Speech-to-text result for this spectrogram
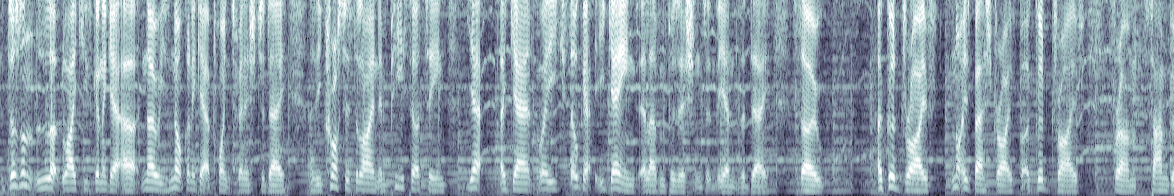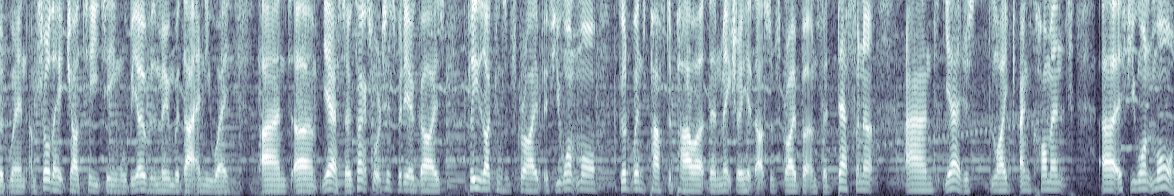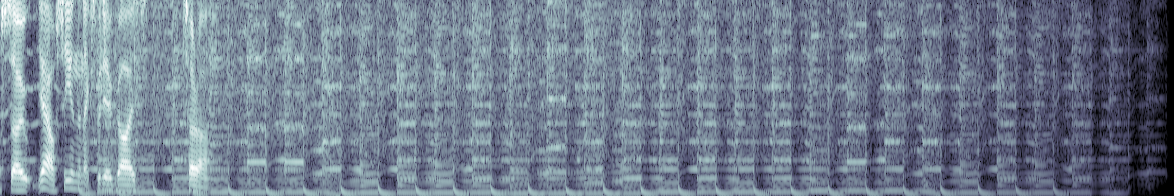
doesn't look like he's going to get a... No, he's not going to get a points finish today as he crosses the line in P13 yet again. Well, he still get he gained 11 positions at the end of the day. So, a good drive. Not his best drive, but a good drive from Sam Goodwin. I'm sure the HRT team will be over the moon with that anyway. And um, yeah, so thanks for watching this video, guys. Please like and subscribe. If you want more Goodwin's Path to Power, then make sure you hit that subscribe button for definite. And yeah, just like and comment uh, if you want more. So yeah, I'll see you in the next video, guys. ta -ra.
